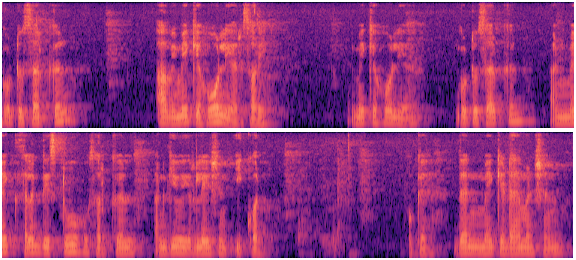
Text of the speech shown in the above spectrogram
Go to circle. Ah we make a hole here sorry. Make a hole here. Go to circle and make select these two circle and give a relation equal. Okay then make a dimension.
